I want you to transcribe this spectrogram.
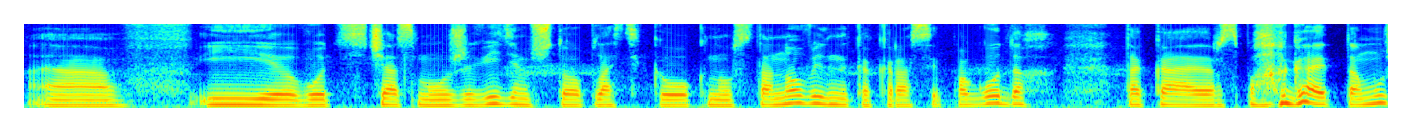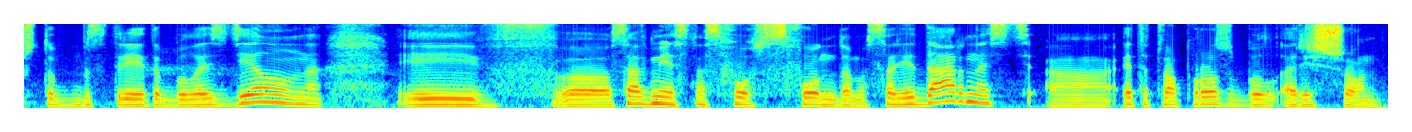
А, и вот сейчас мы уже видим, что пластиковые окна установлены, как раз и погода такая располагает тому, чтобы быстрее это было сделано. И совместно с фондом «Солидарность» а, этот вопрос был решен.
